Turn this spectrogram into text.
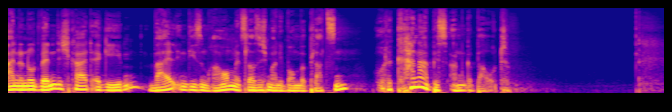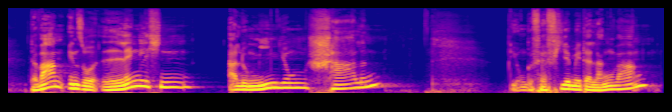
eine Notwendigkeit ergeben, weil in diesem Raum, jetzt lasse ich mal die Bombe platzen, wurde Cannabis angebaut. Da waren in so länglichen Aluminiumschalen, die ungefähr vier Meter lang waren,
